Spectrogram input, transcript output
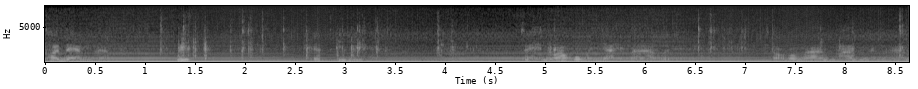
ไฟ แบงค์นะครับ with se จะเห็นว่าโหมันใหญ่มากเลยต่อประมาณพันหนึ่งนะครับ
